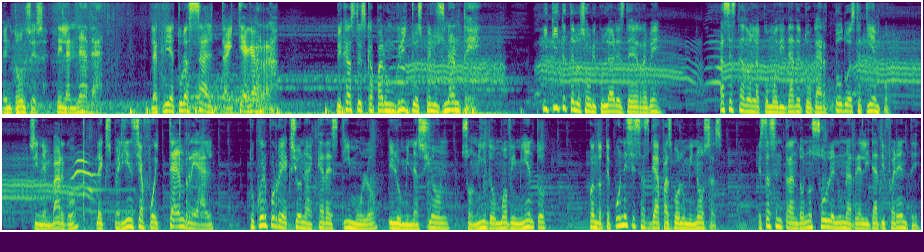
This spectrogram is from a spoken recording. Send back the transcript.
Entonces, de la nada, la criatura salta y te agarra. Dejaste escapar un grito espeluznante. Y quítate los auriculares de RB. Has estado en la comodidad de tu hogar todo este tiempo. Sin embargo, la experiencia fue tan real, tu cuerpo reacciona a cada estímulo, iluminación, sonido, movimiento. Cuando te pones esas gafas voluminosas, estás entrando no solo en una realidad diferente,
